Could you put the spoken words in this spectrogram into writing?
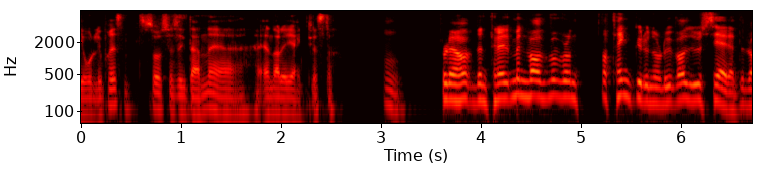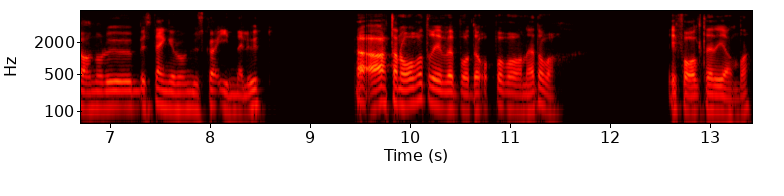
i oljeprisen. Så syns jeg den er en av de enkleste. For det, den tre, men hva, hva, hva tenker du når du, hva du ser etter da når du bestenger om du skal inn eller ut? Ja, At han overdriver både oppover og nedover i forhold til de andre.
